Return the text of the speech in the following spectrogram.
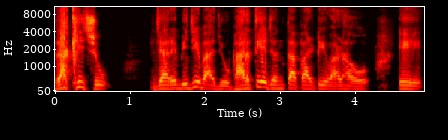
રાખીશું. જ્યારે બીજી બાજુ ભારતીય જનતા પાર્ટી વાળાઓ એ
